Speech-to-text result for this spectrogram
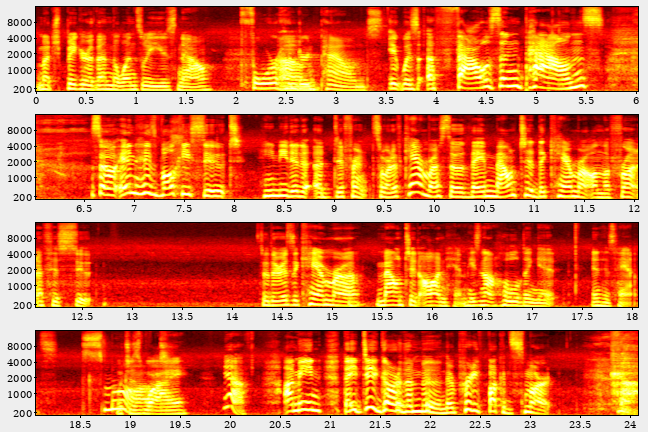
much bigger than the ones we use now. 400 Um, pounds. It was a thousand pounds. So in his bulky suit, he needed a different sort of camera, so they mounted the camera on the front of his suit. So there is a camera mounted on him. He's not holding it in his hands, Smart. which is why, yeah. I mean, they did go to the moon. They're pretty fucking smart. God.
